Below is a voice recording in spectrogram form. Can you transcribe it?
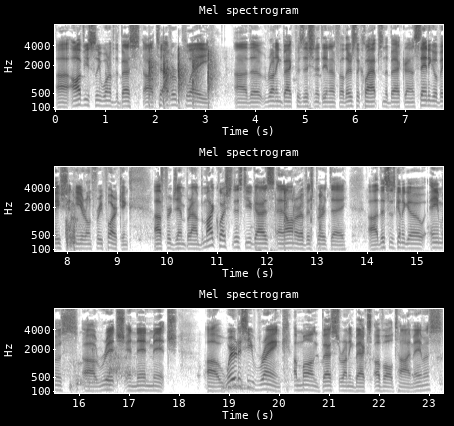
Uh, obviously, one of the best uh, to ever play uh, the running back position at the NFL. There's the claps in the background. Standing ovation here on free parking uh, for Jim Brown. But my question is to you guys in honor of his birthday. Uh, this is going to go Amos, uh, Rich, and then Mitch. Uh, where does he rank among best running backs of all time, Amos?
